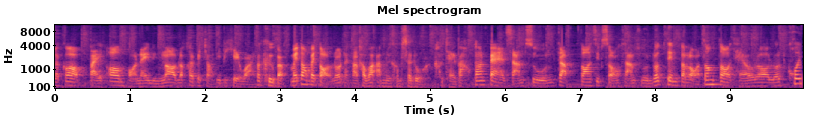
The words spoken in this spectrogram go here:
แล้วก็ไปอ้อมหอในหนึ่งรอบแล้วค่อยไปจอดที่ PKY ก็คือแบบไม่ต้องไปต่อรถนะครับคำว่าอำนวยความสะดวกเข้าใจปะตอน 830 กับตอน 1230 รถเต็มตลอดต้องต่อแถวรอรถคน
